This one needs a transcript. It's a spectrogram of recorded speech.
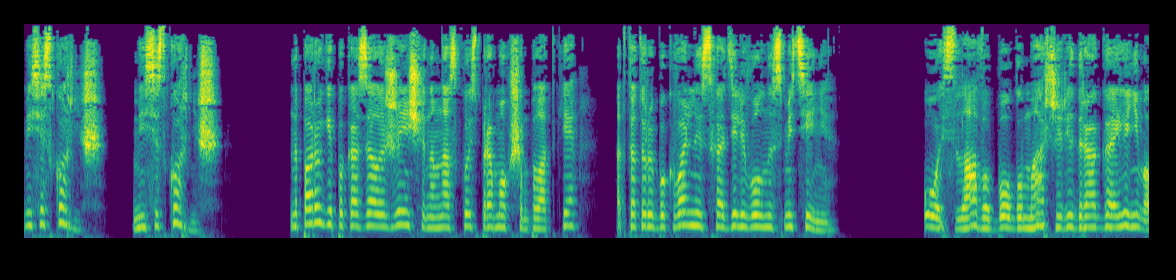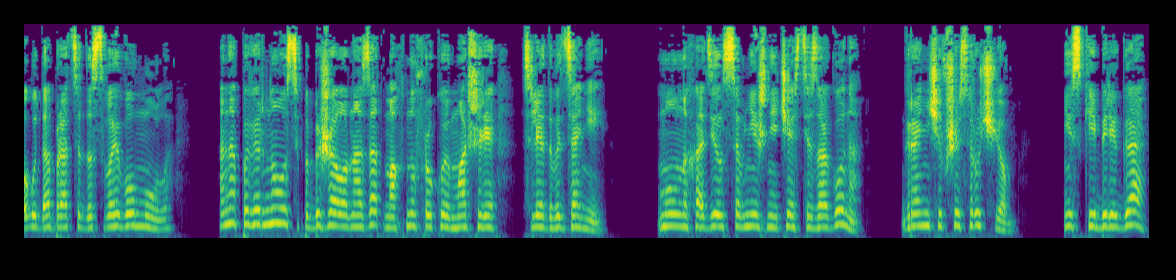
«Миссис Корниш! Миссис Корниш!» На пороге показалась женщина в насквозь промокшем платке, от которой буквально исходили волны смятения. «Ой, слава богу, Марджери, дорогая, я не могу добраться до своего мула!» Она повернулась и побежала назад, махнув рукой Марджери следовать за ней. Мул находился в нижней части загона, граничившей с ручьем. Низкие берега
